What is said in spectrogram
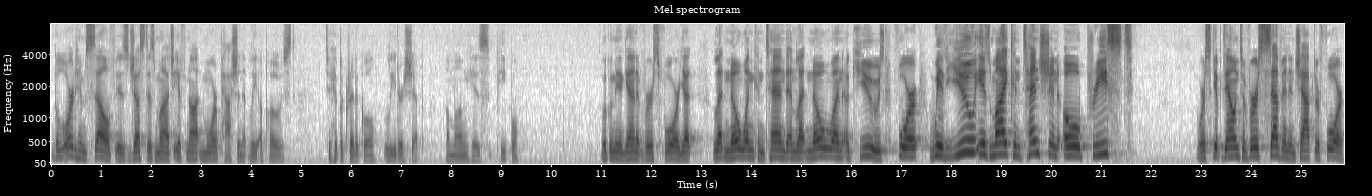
the Lord Himself is just as much, if not more passionately opposed to hypocritical leadership among his people. Look with me again at verse 4. Yet let no one contend and let no one accuse, for with you is my contention, O priest. Or skip down to verse 7 in chapter 4.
